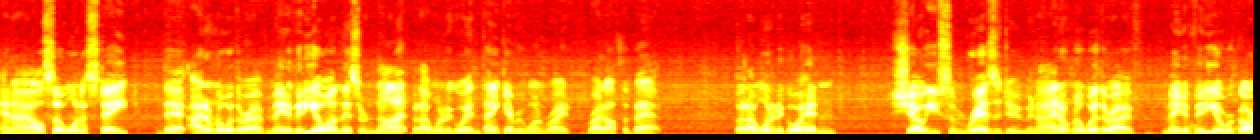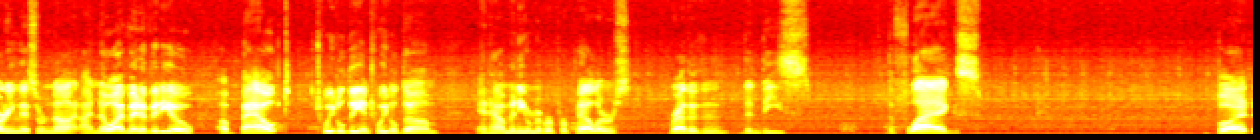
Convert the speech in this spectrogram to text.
And I also want to state that I don't know whether I've made a video on this or not, but I wanted to go ahead and thank everyone right right off the bat. But I wanted to go ahead and show you some residue, and I don't know whether I've made a video regarding this or not. I know I made a video about Tweedledee and Tweedledum and how many remember propellers rather than, than these, the flags. But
